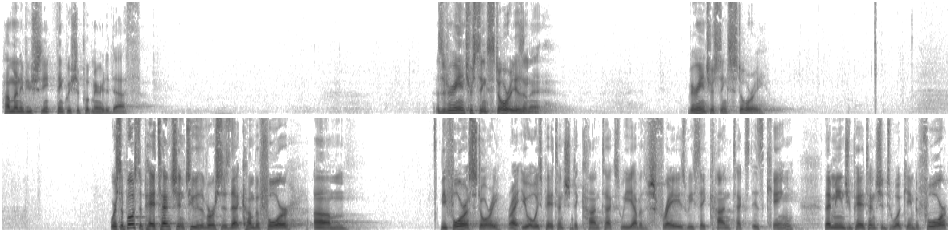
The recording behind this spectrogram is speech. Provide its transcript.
How many of you think we should put Mary to death? It's a very interesting story, isn't it? Very interesting story. We're supposed to pay attention to the verses that come before um, before a story, right? You always pay attention to context. We have this phrase, we say context is king. That means you pay attention to what came before,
